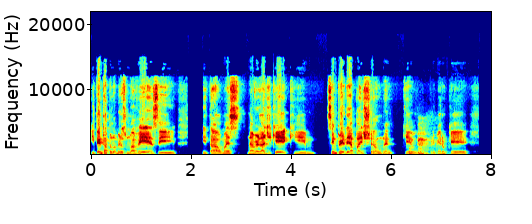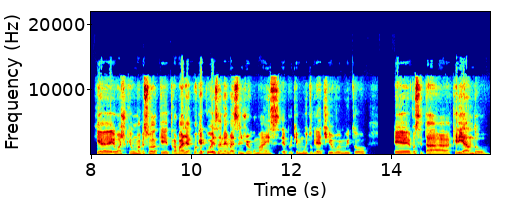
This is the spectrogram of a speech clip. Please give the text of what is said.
e, tenta pelo menos uma vez e, e tal, mas na verdade que, que sem perder a paixão, né, que é o primeiro que que eu acho que uma pessoa que trabalha qualquer coisa, né, mas em jogo mais é porque é muito criativo e muito é, você está criando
